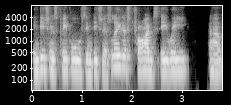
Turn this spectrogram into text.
Indigenous peoples, Indigenous leaders, tribes, iwi, um,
